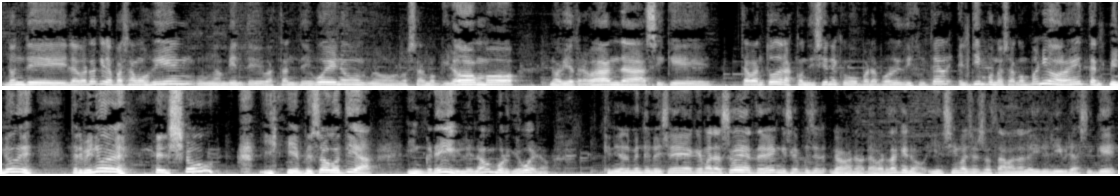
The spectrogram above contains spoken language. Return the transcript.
donde la verdad que la pasamos bien, un ambiente bastante bueno, no, no se armó quilombo, no había otra banda, así que estaban todas las condiciones como para poder disfrutar. El tiempo nos acompañó, ¿eh? terminó de terminó el, show y empezó a gotear. Increíble, ¿no? Porque bueno, generalmente uno dice, eh, qué mala suerte, ven que se puso... No, no, la verdad que no. Y encima ellos estaban al aire libre, así que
